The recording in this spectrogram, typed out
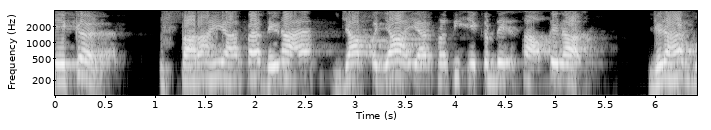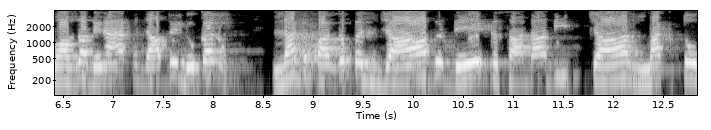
ਏਕੜ 17000 ਰੁਪਏ ਦੇਣਾ ਹੈ ਜਾਂ 50000 ਪ੍ਰਤੀ ਏਕੜ ਦੇ ਹਿਸਾਬ ਦੇ ਨਾਲ। ਜਿਹੜਾ ਹੈ ਮੁਆਵਜ਼ਾ ਦੇਣਾ ਹੈ ਪੰਜਾਬ ਦੇ ਲੋਕਾਂ ਨੂੰ। ਲਗਭਗ ਪੰਜਾਬ ਦੇ ਕਿਸਾਨਾਂ ਦੀ 4 ਲੱਖ ਤੋਂ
